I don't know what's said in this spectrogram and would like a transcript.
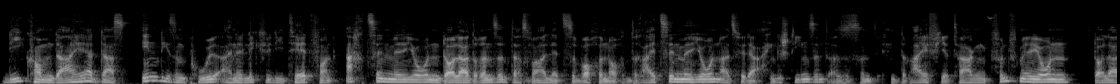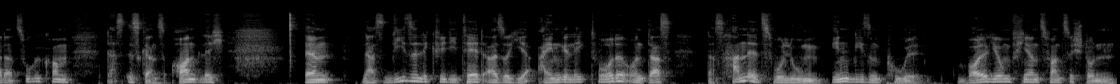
die kommen daher, dass in diesem Pool eine Liquidität von 18 Millionen Dollar drin sind. Das war letzte Woche noch 13 Millionen, als wir da eingestiegen sind. Also es sind in drei, vier Tagen 5 Millionen Dollar dazugekommen. Das ist ganz ordentlich. Ähm, dass diese Liquidität also hier eingelegt wurde und dass das Handelsvolumen in diesem Pool Volume 24 Stunden,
